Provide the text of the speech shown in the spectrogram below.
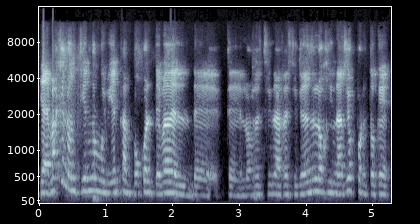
Y además que no entiendo muy bien tampoco el tema de, de los las restricciones en los gimnasios, porque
